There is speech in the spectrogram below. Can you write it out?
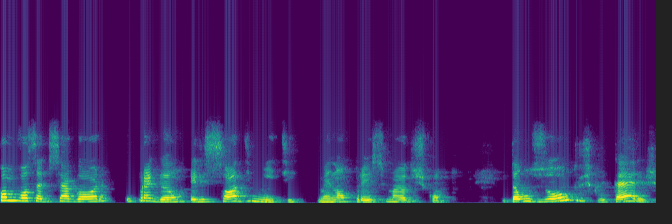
Como você disse agora, o pregão ele só admite menor preço e maior desconto. Então, os outros critérios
